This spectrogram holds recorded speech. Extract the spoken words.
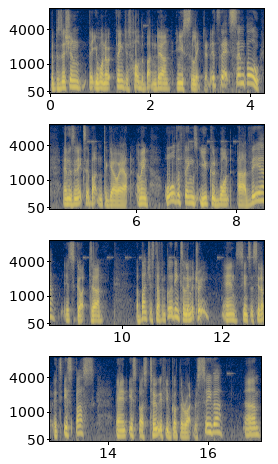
the position that you want to thing, just hold the button down and you select it. It's that simple. And there's an exit button to go out. I mean, all the things you could want are there. It's got uh, a bunch of stuff, including telemetry and sensor setup. It's S-Bus and S-Bus 2 if you've got the right receiver. Um,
